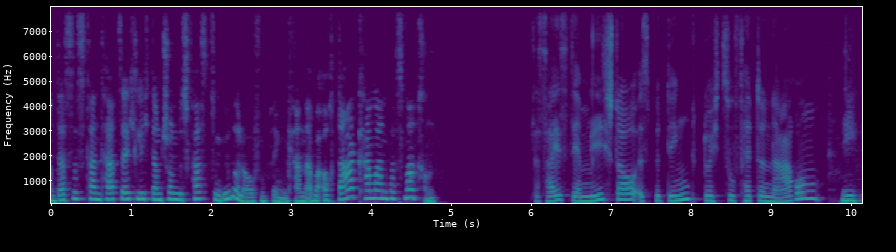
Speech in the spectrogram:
und dass es dann tatsächlich dann schon das Fass zum Überlaufen bringen kann. Aber auch da kann man was machen. Das heißt, der Milchstau ist bedingt durch zu fette Nahrung? Nee,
